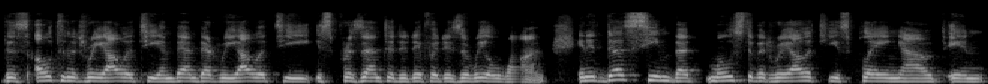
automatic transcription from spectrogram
this alternate reality, and then that reality is presented as if it is a real one. And it does seem that most of it reality is playing out in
